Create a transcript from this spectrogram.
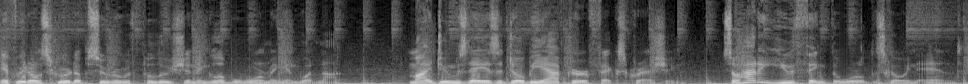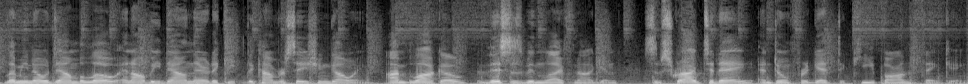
if we don't screw it up sooner with pollution and global warming and whatnot. My doomsday is Adobe After Effects crashing. So how do you think the world is going to end? Let me know down below and I'll be down there to keep the conversation going. I'm Blocko, this has been Life Noggin. Subscribe today and don't forget to keep on thinking.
